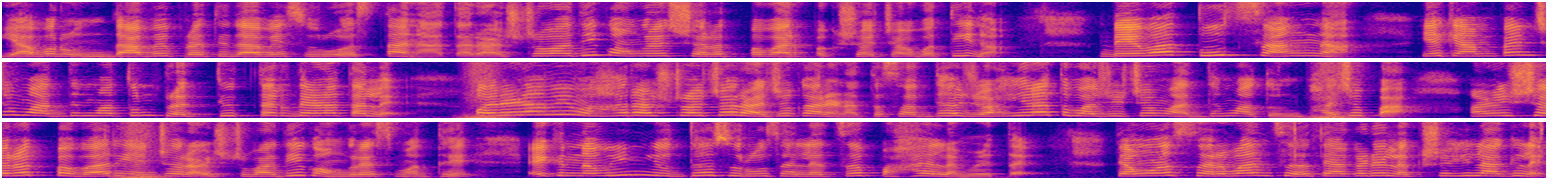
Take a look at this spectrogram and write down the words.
यावरून दावे प्रतिदावे सुरू असताना आता राष्ट्रवादी काँग्रेस शरद पवार पक्षाच्या वतीनं देवा तूच सांग ना या कॅम्पेनच्या माध्यमातून प्रत्युत्तर देण्यात आलंय. परिणामी महाराष्ट्राच्या राजकारणात सध्या जाहिरातबाजीच्या माध्यमातून भाजपा आणि शरद पवार यांच्या राष्ट्रवादी काँग्रेसमध्ये एक नवीन युद्ध सुरू झाल्याचं पाहायला मिळतंय. त्यामुळे सर्वांचं त्याकडे लक्षही लागलंय.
